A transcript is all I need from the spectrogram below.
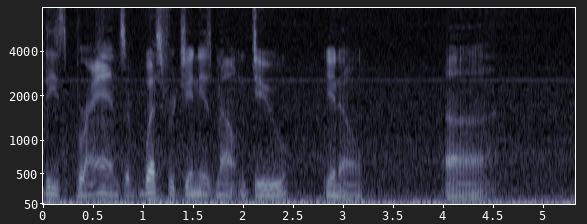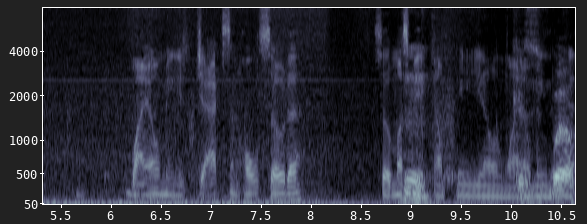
these brands of West Virginia's Mountain Dew, you know, uh, Wyoming is Jackson Hole Soda, so it must be a Hmm. company, you know, in Wyoming. well,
